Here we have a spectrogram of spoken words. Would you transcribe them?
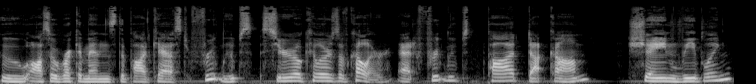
who also recommends the podcast Fruit Loops Serial Killers of Color at fruitloopspod.com, Shane Liebling,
